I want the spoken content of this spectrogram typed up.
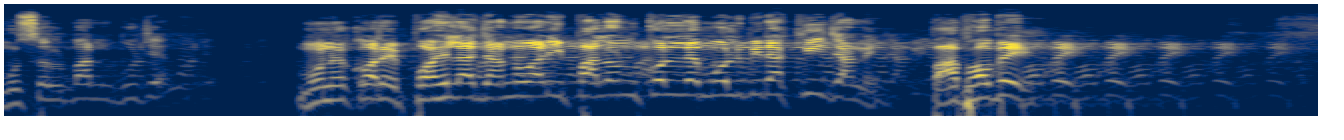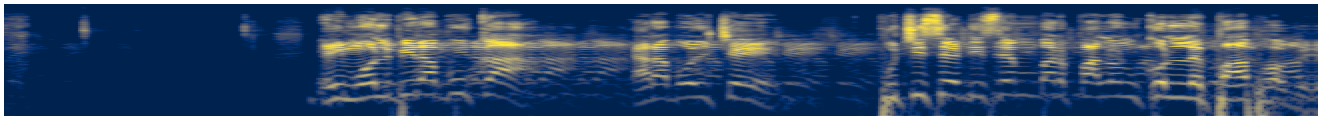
মুসলমান বুঝে না? মনে করে পহেলা জানুয়ারি পালন করলে মৌলবীরা কি জানে? পাপ হবে? এই মৌলবীরা বুকা। এরা বলছে, পঁচিশে ডিসেম্বর পালন করলে পাপ হবে।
